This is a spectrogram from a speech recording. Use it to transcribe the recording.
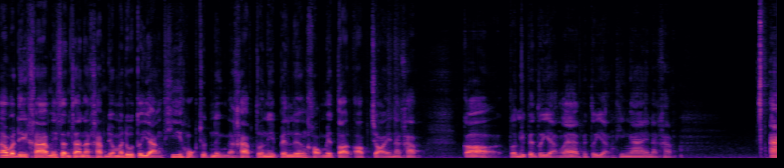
อ่าสวัสดีครับมิสันจันนะครับ เดี๋ยวมาดูตัวอย่างที่ 6.1 นะครับ ตัวนี้เป็นเรื่องของ method of join นะครับ ก็ตัวนี้เป็นตัวอย่างแรกเป็นตัวอย่างที่ง่ายนะครับ อะ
